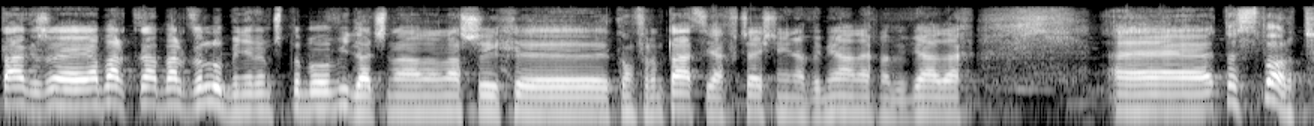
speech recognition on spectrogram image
także ja Bartka bardzo lubię. Nie wiem, czy to było widać na, na naszych e, konfrontacjach wcześniej, na wymianach, na wywiadach. Eee, to jest sport.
